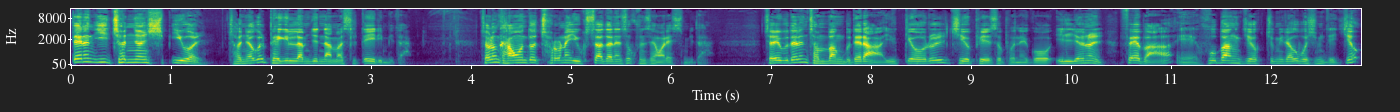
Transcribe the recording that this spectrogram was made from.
때는 2000년 12월 저녁을 100일 남짓 남았을 때 일입니다. 저는 강원도 철원의 육사단에서 군생활했습니다. 저희 부대는 전방부대라 6개월을 GOP에서 보내고 1년을 페바 예, 후방 지역쯤이라고 보시면 되죠.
